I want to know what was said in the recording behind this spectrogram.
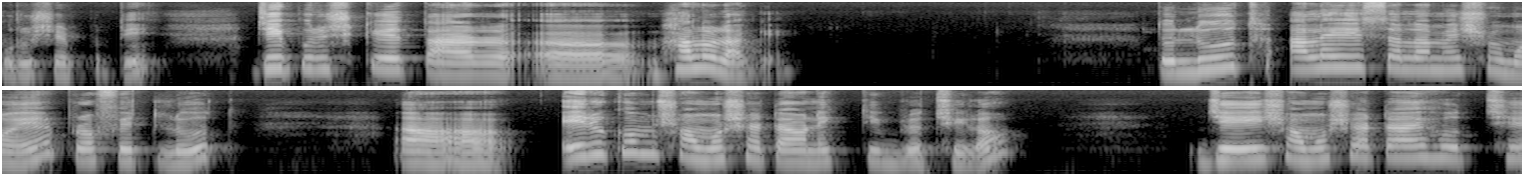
পুরুষের প্রতি, যে পুরুষকে তার ভালো লাগে। তো লূত আলাইহিসসালামের সময়ে প্রফেট লুথ এরকম সমস্যাটা অনেক তীব্র ছিল। যে এই সমস্যাটায় হচ্ছে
